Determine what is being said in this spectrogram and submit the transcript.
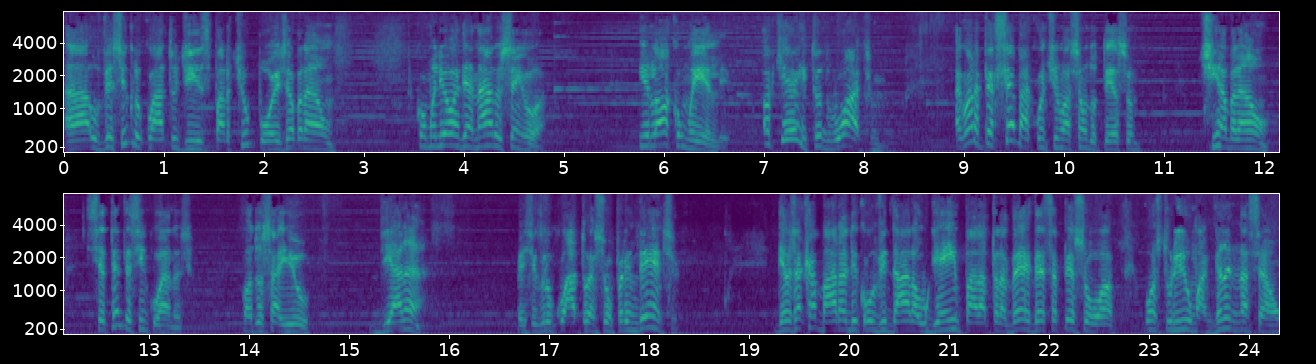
Ah, o versículo 4 diz: Partiu, pois, de Abraão, como lhe ordenara o Senhor, e lá com ele. Ok, tudo ótimo. Agora perceba a continuação do texto. Tinha Abraão 75 anos quando saiu de Arã. Versículo 4 é surpreendente. Deus acabara de convidar alguém para, através dessa pessoa, construir uma grande nação.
